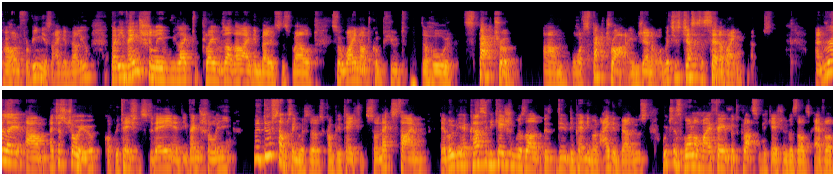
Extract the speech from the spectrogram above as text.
Perron Frobenius eigenvalue, but eventually we like to play with other eigenvalues as well. So why not compute the whole spectrum um, or spectra in general, which is just a set of eigenvalues. And really, um, I just show you computations today, and eventually we'll do something with those computations. So next time there will be a classification result depending on eigenvalues, which is one of my favorite classification results ever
